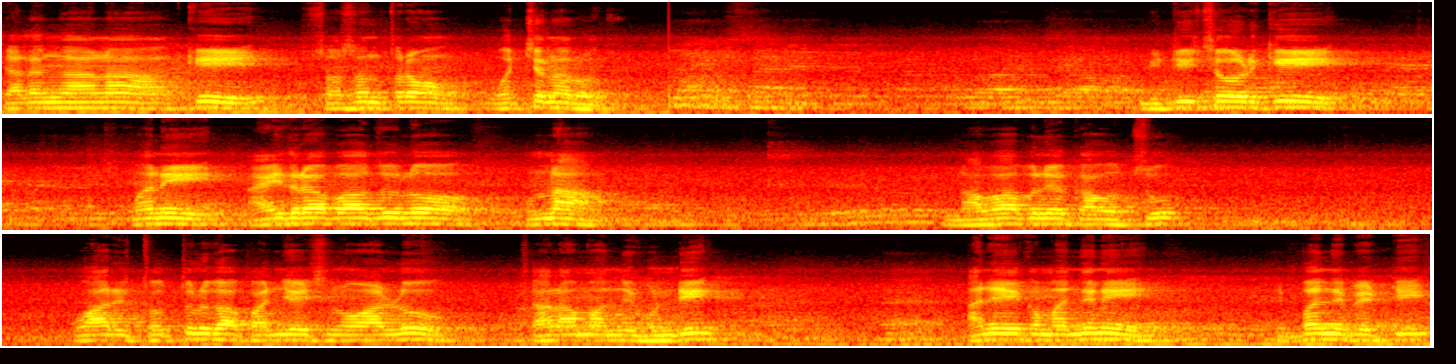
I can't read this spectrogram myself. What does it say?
తెలంగాణకి స్వతంత్రం వచ్చిన రోజు. బ్రిటిష్ మన హైదరాబాదులో ఉన్న నవాబులే కావచ్చు వారి తొత్తులుగా పనిచేసిన వాళ్ళు చాలామంది ఉండి అనేక మందిని ఇబ్బంది పెట్టి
